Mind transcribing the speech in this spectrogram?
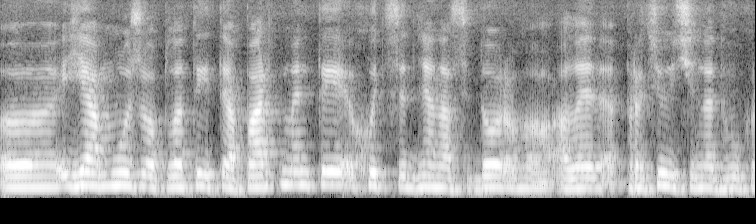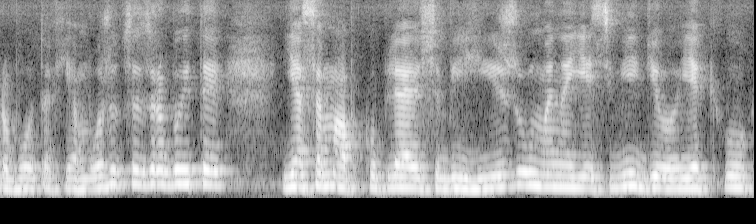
Е, Я можу оплатити апартменти, хоч це для нас дорого, але працюючи на двох роботах, я можу це зробити. Я сама купляю собі їжу. У мене є відео, яку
